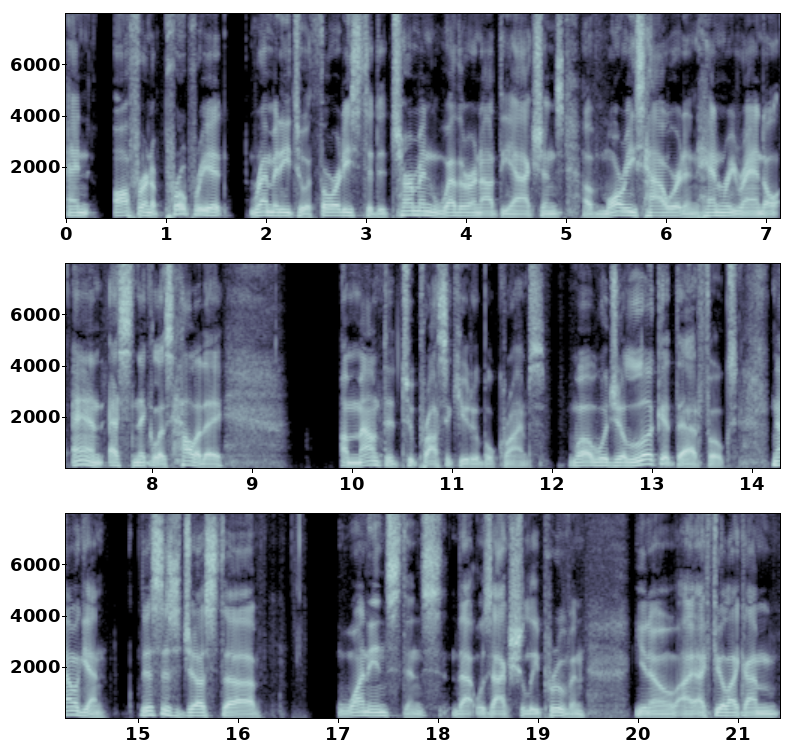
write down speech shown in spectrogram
and offer an appropriate remedy to authorities to determine whether or not the actions of Maurice Howard and Henry Randall and S. Nicholas Halliday amounted to prosecutable crimes. Well, would you look at that, folks? Now, again, this is just uh, one instance that was actually proven. You know, I, I feel like I'm,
